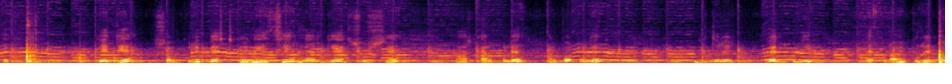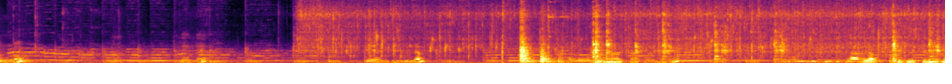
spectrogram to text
দেখো কেটে সবগুলি পেস্ট করে নিয়েছি, নারকেল, সর্ষে আর কারকলের আর পটলের ভিতরের পেটগুলি এখন আমি পুরের জন্য তেলে তেল দিয়ে দিলাম। করে লাল লাল করে ভেজে নেব।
